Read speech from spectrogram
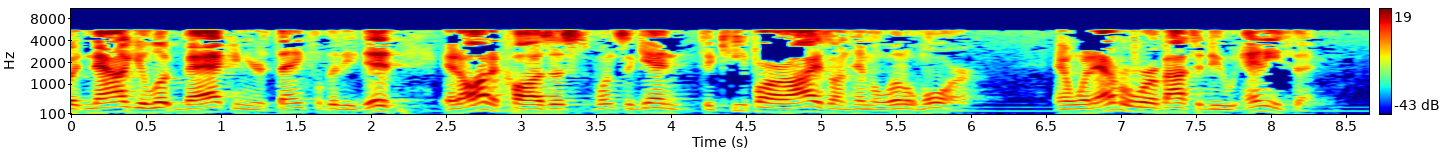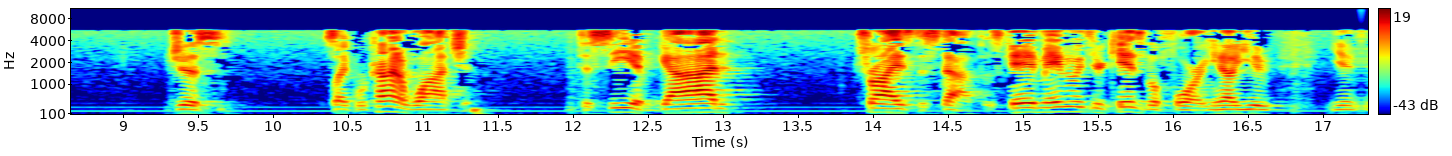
but now you look back and you're thankful that he did, it ought to cause us, once again, to keep our eyes on him a little more. And whenever we're about to do anything, just, it's like we're kind of watching to see if God tries to stop us. Okay, maybe with your kids before, you know, you you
